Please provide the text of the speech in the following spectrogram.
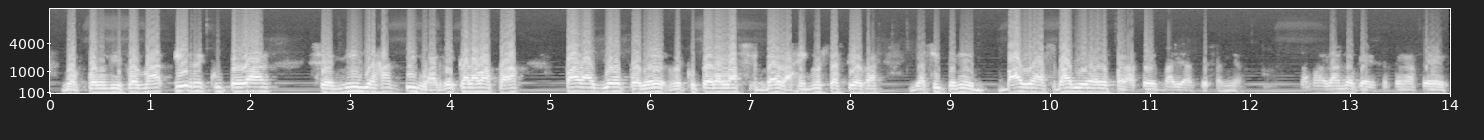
nos pueden informar, y recuperar semillas antiguas de calabaza para yo poder recuperarlas, sembrarlas en nuestras tierras y así tener varias variedades para hacer varias artesanías. Estamos hablando que se pueden hacer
